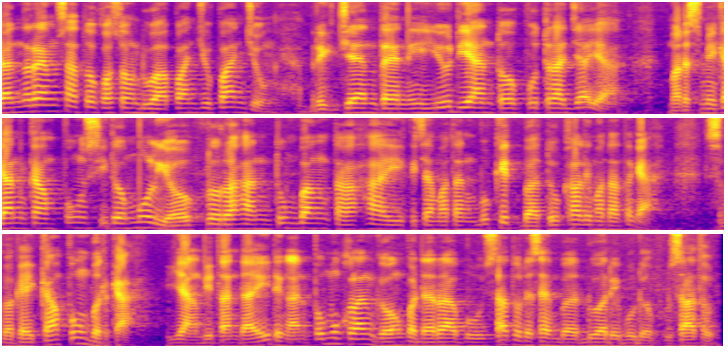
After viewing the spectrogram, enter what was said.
dan Rem 102 Panju Panjung, Brigjen TNI Yudianto Putrajaya, meresmikan Kampung Sidomulyo, Kelurahan Tumbang Tahai, Kecamatan Bukit Batu, Kalimantan Tengah, sebagai kampung berkah yang ditandai dengan pemukulan gong pada Rabu 1 Desember 2021.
